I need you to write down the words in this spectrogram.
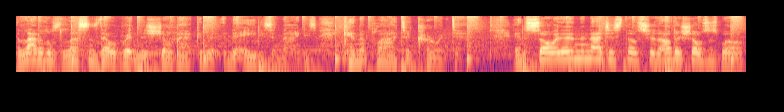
A lot of those lessons that were written in the show back in the, in the 80s and 90s can apply to current day. And so, and not just those the other shows as well,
